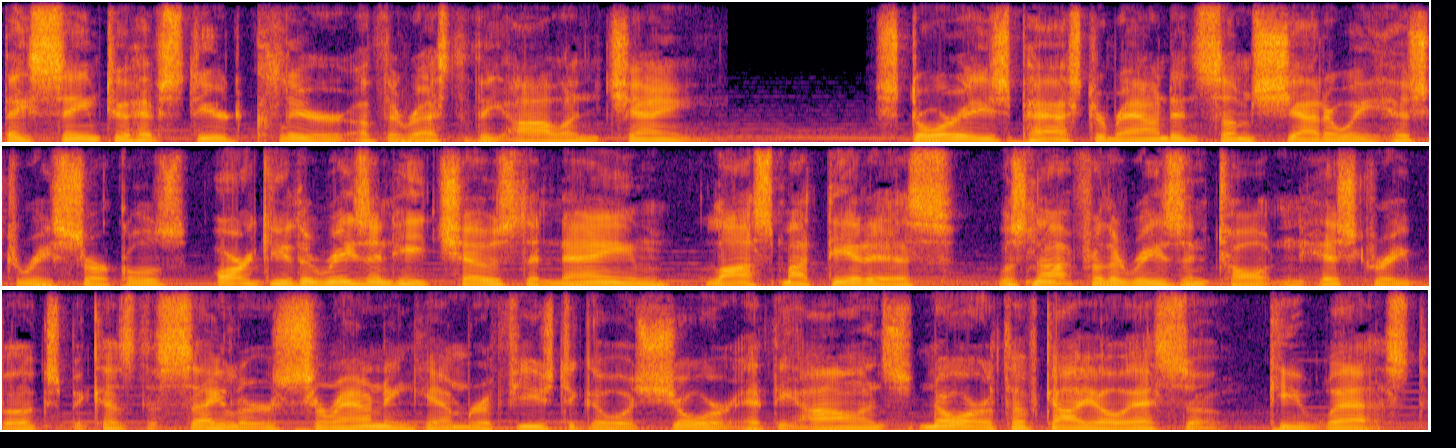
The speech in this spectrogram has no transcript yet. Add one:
they seem to have steered clear of the rest of the island chain. Stories passed around in some shadowy history circles argue the reason he chose the name Las Martires was not for the reason taught in history books because the sailors surrounding him refused to go ashore at the islands north of Cayo Hueso, Key West.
